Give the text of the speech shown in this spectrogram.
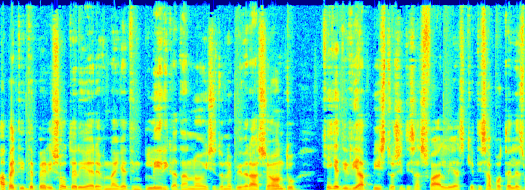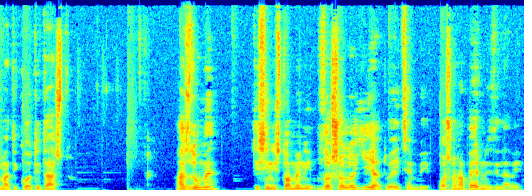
απαιτείται περισσότερη έρευνα για την πλήρη κατανόηση των επιδράσεών του και για τη διαπίστωση της ασφάλειας και της αποτελεσματικότητάς του. Ας δούμε τη συνιστόμενη δοσολογία του HMB, πόσο να παίρνεις δηλαδή.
